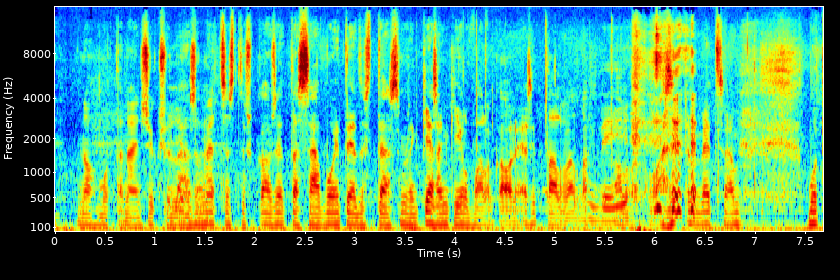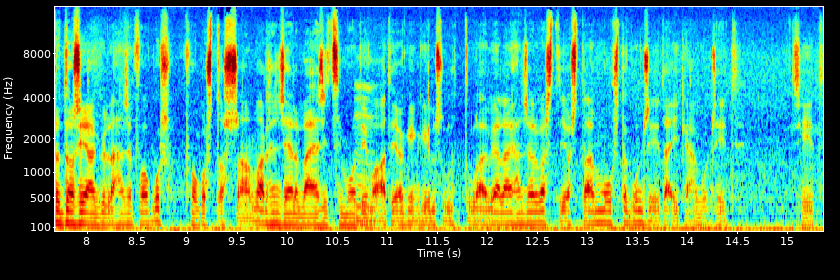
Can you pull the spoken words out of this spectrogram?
No, mutta näin syksyllähän se metsästyskausi, että tässähän voi tietysti tehdä semmoisen kesän kilpailukauden ja sitten talvella, Niin. talvella sitten metsään. Mutta tosiaan kyllähän se fokus, fokus tuossa on varsin selvä ja sitten se motivaatiokin kyllä sulle tulee vielä ihan selvästi jostain muusta kuin siitä ikään kuin siitä, siitä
